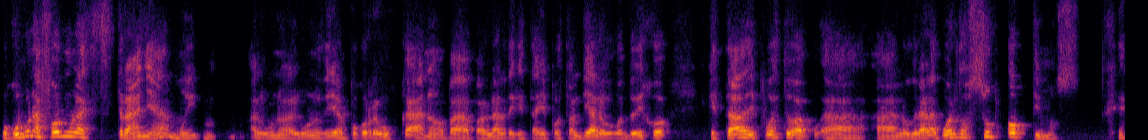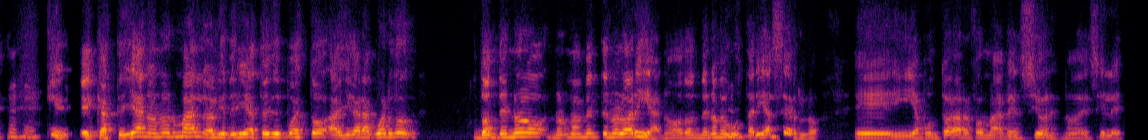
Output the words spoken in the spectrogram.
ocupa una fórmula extraña, muy, algunos, algunos dirían un poco rebuscada, ¿no? Para, hablar de que está dispuesto al diálogo, cuando dijo que estaba dispuesto a, lograr acuerdos subóptimos. que en castellano normal, alguien diría, estoy dispuesto a llegar a acuerdos donde no, normalmente no lo haría, ¿no? Donde no me gustaría hacerlo. Eh, y apuntó a la reforma de pensiones, ¿no? Decirle,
